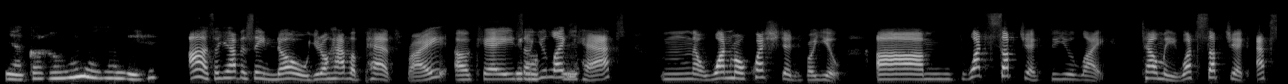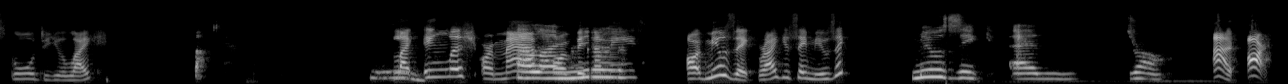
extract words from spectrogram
nhà con không có nuôi con gì hết. Ah, so you have to say no, you don't have a pet, right? Okay, so you like cats. Mm, now one more question for you. Um, what subject do you like? Tell me, what subject at school do you like? Like English or math like or Vietnamese or music, right? You say music? music and draw. À,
